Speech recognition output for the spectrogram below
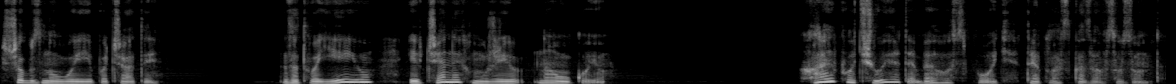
щоб знову її почати. За твоєю і вчених мужів наукою. Хай почує тебе Господь, тепло сказав Созонт.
